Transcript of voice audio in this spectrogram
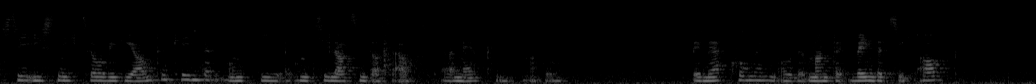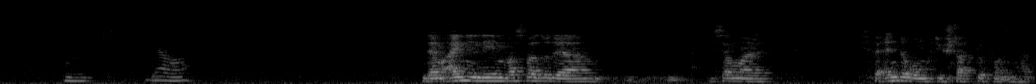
sie ist nicht so wie die anderen Kinder und, die, und sie lassen das auch merken. Also Bemerkungen oder man wendet sich ab. Und ja, in deinem eigenen Leben, was war so der, ich sag mal, die Veränderung, die stattgefunden hat?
